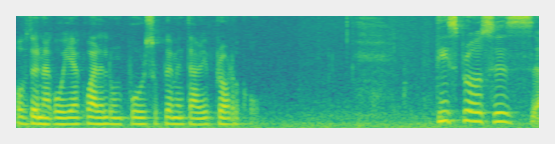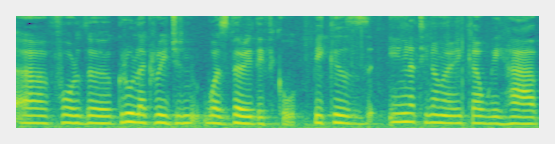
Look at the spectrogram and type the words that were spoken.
of the Nagoya Kuala Lumpur Supplementary Protocol. This process uh, for the GRULAC region was very difficult because in Latin America we have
